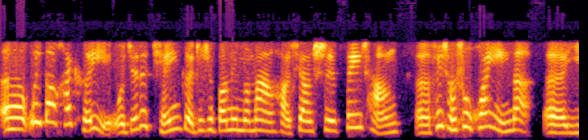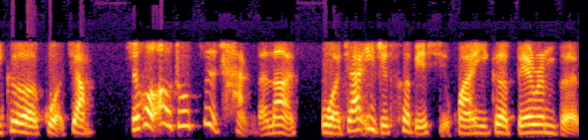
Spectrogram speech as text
呃味道还可以。我觉得前一个就是 Bonnie Maman，好像是非常呃非常受欢迎的呃一个果酱。随后，澳洲自产的呢，我家一直特别喜欢一个 Barenberg，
